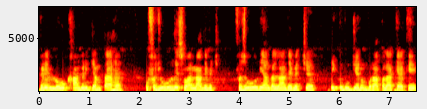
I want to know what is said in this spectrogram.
ਜਿਹੜੇ ਲੋਕ ਹਾਂ, ਜਿਹੜੀ ਜਨਤਾ ਹੈ, ਉਹ ਫਜ਼ੂਲ ਦੇ ਸਵਾਲਾਂ ਦੇ ਵਿੱਚ, ਫਜ਼ੂਲ ਦੀਆਂ ਗੱਲਾਂ ਦੇ ਵਿੱਚ ਇੱਕ ਦੂਜੇ ਨੂੰ ਬੁਰਾ ਭਲਾ ਕਹਿ ਕੇ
